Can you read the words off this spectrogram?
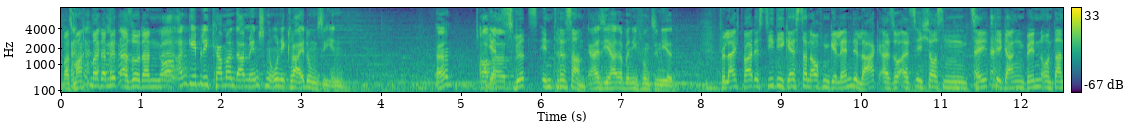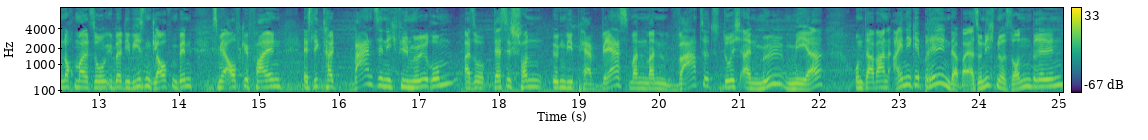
Was macht man damit? Also dann angeblich kann man da Menschen ohne Kleidung sehen. Jetzt wird's interessant. ja, sie hat aber nicht funktioniert. Vielleicht war das die, die gestern auf dem Gelände lag. Also als ich aus dem Zelt gegangen bin und dann nochmal so über die Wiesen gelaufen bin, ist mir aufgefallen, es liegt halt wahnsinnig viel Müll rum. Also das ist schon irgendwie pervers. Man, man wartet durch ein Müllmeer und da waren einige Brillen dabei. Also nicht nur Sonnenbrillen,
